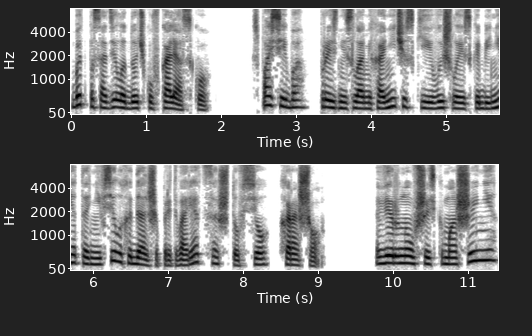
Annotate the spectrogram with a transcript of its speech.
Бет посадила дочку в коляску. «Спасибо», — произнесла механически и вышла из кабинета, не в силах и дальше притворяться, что все хорошо. Вернувшись к машине,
